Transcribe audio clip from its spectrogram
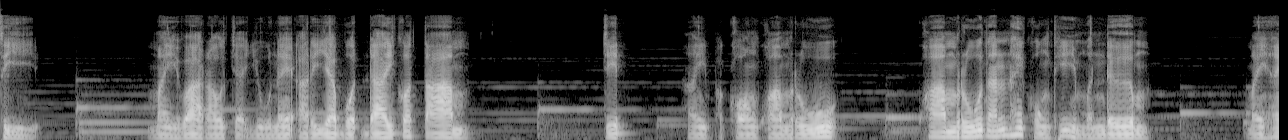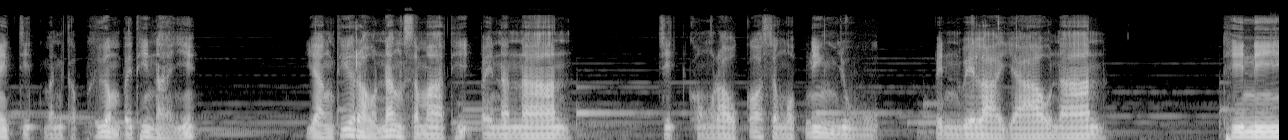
สี่ไม่ว่าเราจะอยู่ในอริยบทใดก็ตาม จิตให้ประคองความรู้ ความรู้นั้นให้คงที่เหมือนเดิม ไม่ให้จิตมันกระเพื่อมไปที่ไหน อย่างที่เรานั่งสมาธิไปนานๆ จิตของเราก็สงบนิ่งอยู่ เป็นเวลายาวนาน ทีนี้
